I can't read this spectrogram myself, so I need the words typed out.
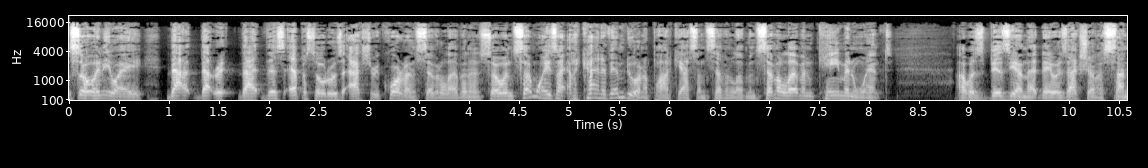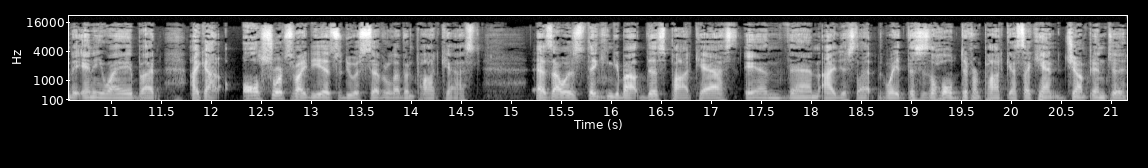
So anyway, that that that this episode was actually recorded on 7-Eleven, and so in some ways, I, I kind of am doing a podcast on 7-Eleven. 7-Eleven came and went. I was busy on that day. It was actually on a Sunday anyway, but I got all sorts of ideas to do a 7-Eleven podcast. As I was thinking about this podcast, and then I just thought, wait, this is a whole different podcast. I can't jump into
